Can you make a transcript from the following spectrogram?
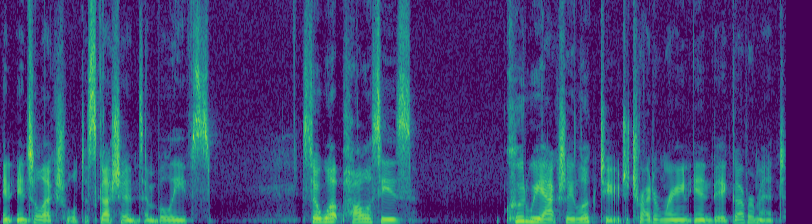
in intellectual discussions and beliefs. So, what policies could we actually look to to try to rein in big government?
